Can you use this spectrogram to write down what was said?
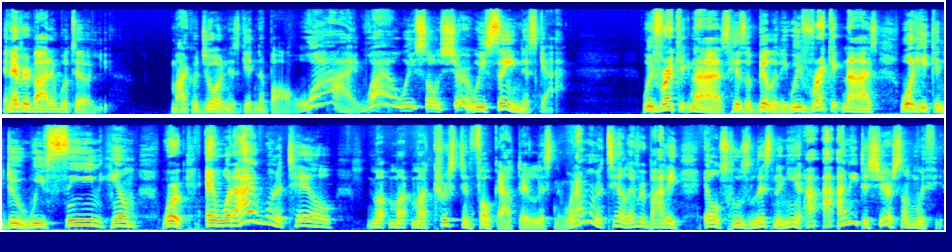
And everybody will tell you Michael Jordan is getting the ball. Why? Why are we so sure? We've seen this guy. We've recognized his ability. We've recognized what he can do. We've seen him work. And what I want to tell my, my, my, Christian folk out there listening, what I want to tell everybody else who's listening in, I, I need to share something with you.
